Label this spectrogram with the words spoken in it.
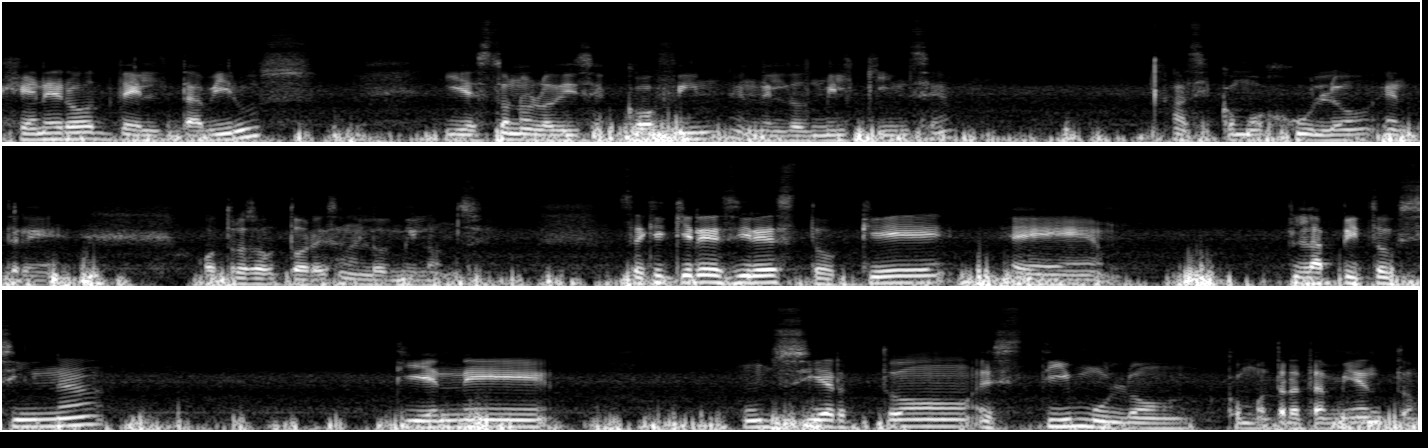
género Deltavirus, y esto nos lo dice Coffin en el 2015, así como Julio entre otros autores en el 2011. ¿qué quiere decir esto? Que eh, la pitoxina tiene un cierto estímulo como tratamiento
